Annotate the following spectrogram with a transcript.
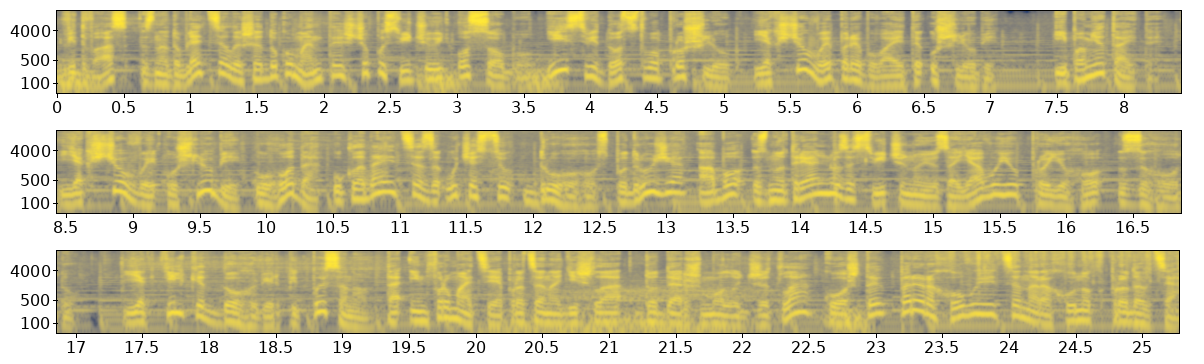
Від вас знадобляться лише документи, що посвідчують особу, і свідоцтво про шлюб, якщо ви перебуваєте у шлюбі. І пам'ятайте, якщо ви у шлюбі, угода укладається за участю другого з подружжя або з нотаріально засвідченою заявою про його згоду. Як тільки договір підписано та інформація про це надійшла до Держмолодьжитла, кошти перераховуються на рахунок продавця.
